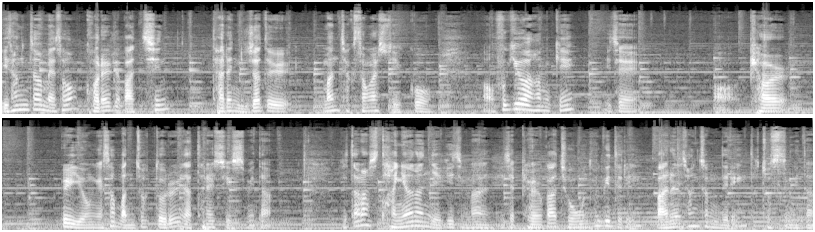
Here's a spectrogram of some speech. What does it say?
이 상점에서 거래를 마친 다른 유저들만 작성할 수 있고 어, 후기와 함께 이제 어, 별을 이용해서 만족도를 나타낼 수 있습니다. 따라서 당연한 얘기지만 이제 별과 좋은 후기들이 많은 상점들이 더 좋습니다.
